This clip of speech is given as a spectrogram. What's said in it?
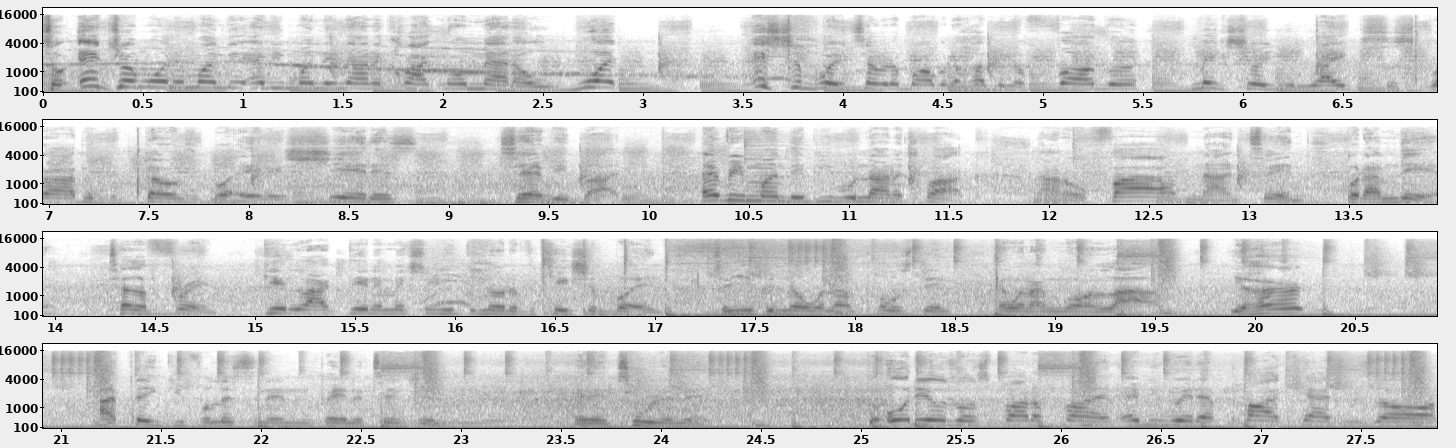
So intro morning Monday, every Monday, 9 o'clock, no matter what. It's your boy Terry the Barber, the husband and father. Make sure you like, subscribe, hit the thumbs button, and share this to everybody. Every Monday, people, 9 o'clock, 9.05, 9.10, but I'm there. Tell a friend, get locked in and make sure you hit the notification button so you can know when I'm posting and when I'm going live. You heard? I thank you for listening and paying attention and then tuning in. The audio's on Spotify and everywhere that podcasts are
